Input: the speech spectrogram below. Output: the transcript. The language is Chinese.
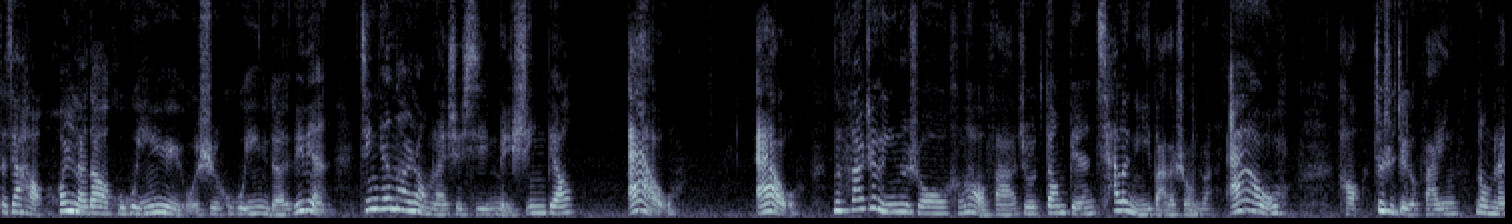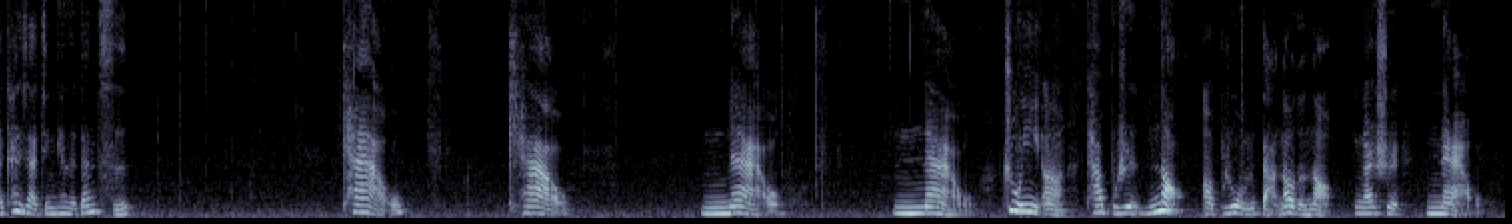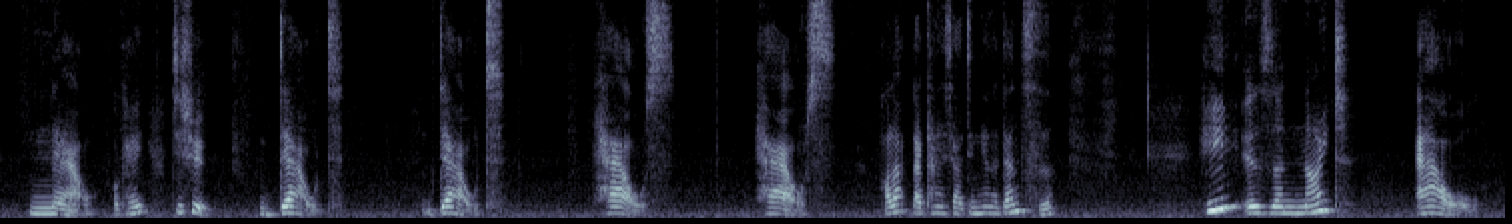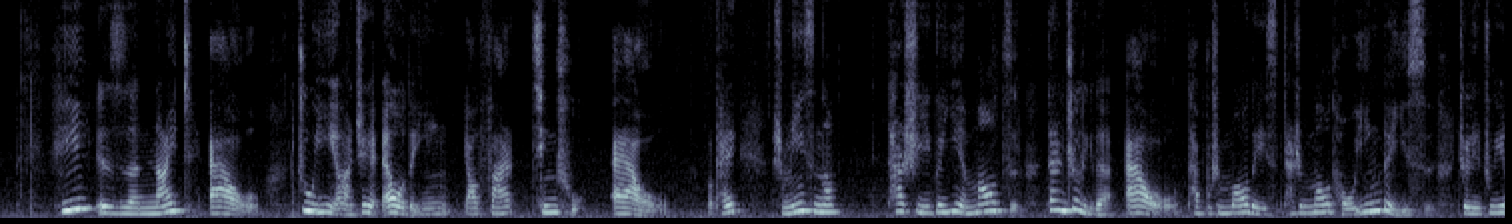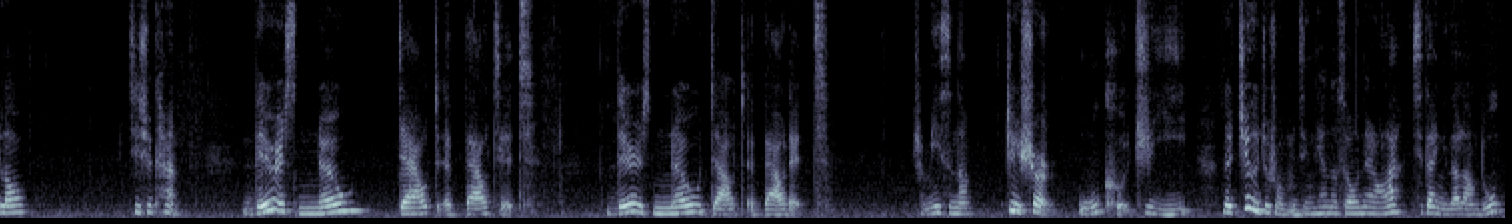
大家好，欢迎来到虎虎英语，我是虎虎英语的 Vivian。今天呢，让我们来学习美式音标 ow，ow。那发这个音的时候很好发，就当别人掐了你一把的时候，你说 ow。好，就是这个发音。那我们来看一下今天的单词：cow，cow，now，now。注意啊，它不是闹啊，不是我们打闹的闹。应该是 now，now，OK，继续，doubt，doubt，house，house，好了，来看一下今天的单词。He is a night owl. He is a night owl. 注意啊，这个 l 的音要发清楚，l，OK，什么意思呢？ 它是一个夜猫子，但这里的 owl 它不是猫的意思，它是猫头鹰的意思。这里注意喽，继续看，There is no doubt about it. There is no doubt about it. 什么意思呢？这事儿无可置疑。那这个就是我们今天的所有内容啦，期待你的朗读。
